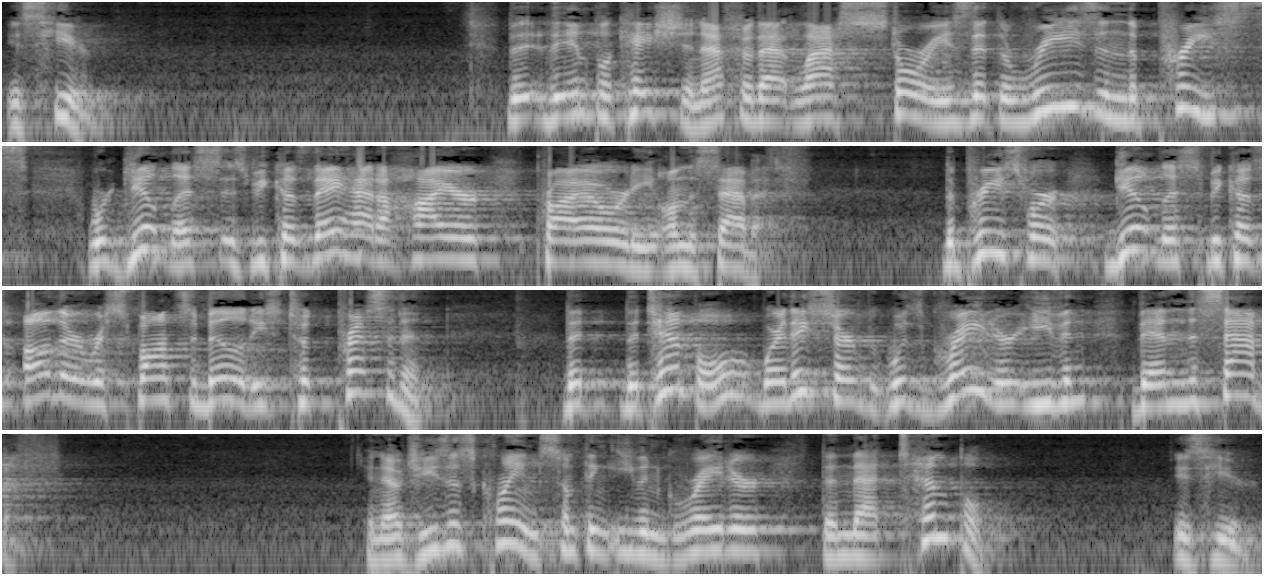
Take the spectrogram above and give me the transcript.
is here. The, the implication after that last story is that the reason the priests were guiltless is because they had a higher priority on the Sabbath. The priests were guiltless because other responsibilities took precedent. The, the temple where they served was greater even than the Sabbath. And now Jesus claims something even greater than that temple is here.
